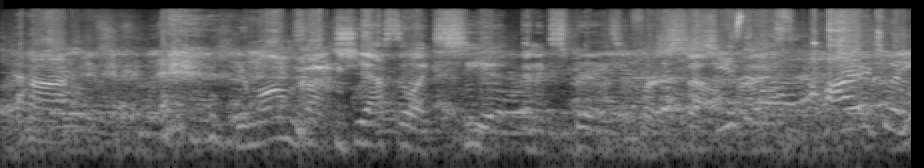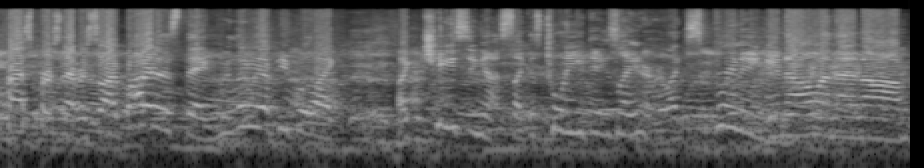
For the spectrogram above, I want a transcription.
uh huh. Your mom's like she has to like see it and experience it for herself. She's the most hard to impress person ever. So I bought her this thing. We literally have people like like chasing us, like it's 28 days later, like sprinting, you know. And then um,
